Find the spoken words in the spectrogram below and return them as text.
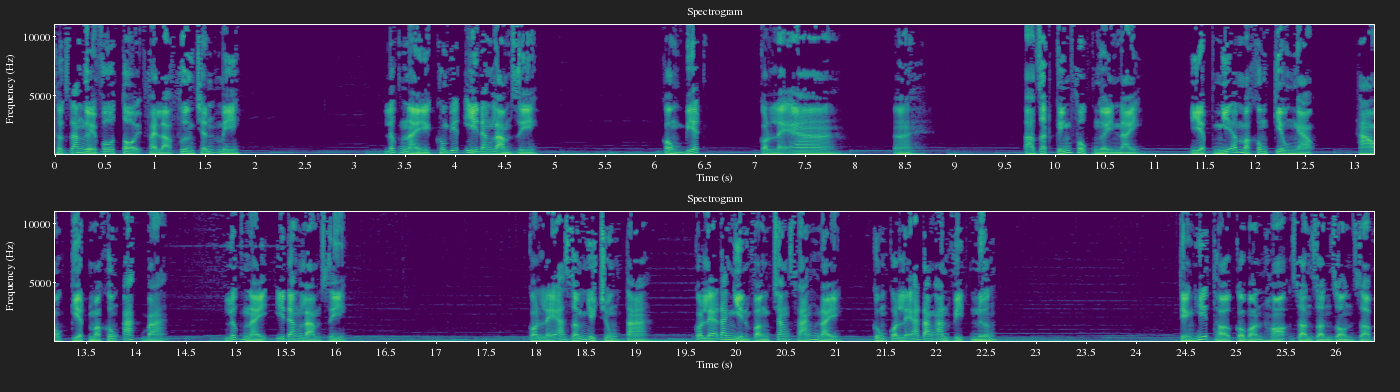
Thực ra người vô tội phải là Phương Chấn Mi. Lúc này không biết y đang làm gì. Không biết, có lẽ... À, ta rất kính phục người này, hiệp nghĩa mà không kiêu ngạo, hào kiệt mà không ác bá. Lúc này y đang làm gì? Có lẽ giống như chúng ta, có lẽ đang nhìn vầng trăng sáng này, cũng có lẽ đang ăn vịt nướng. Tiếng hít thở của bọn họ dần dần dồn dập.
